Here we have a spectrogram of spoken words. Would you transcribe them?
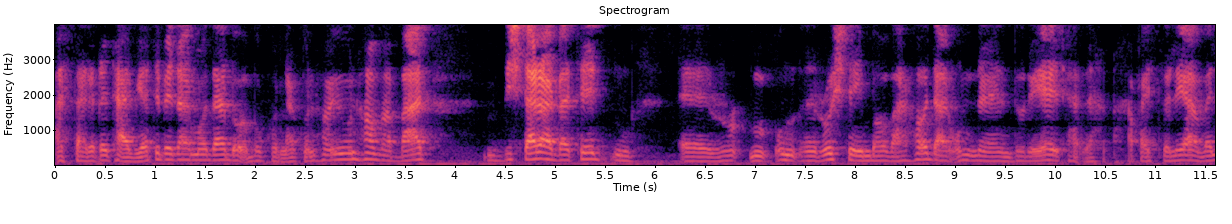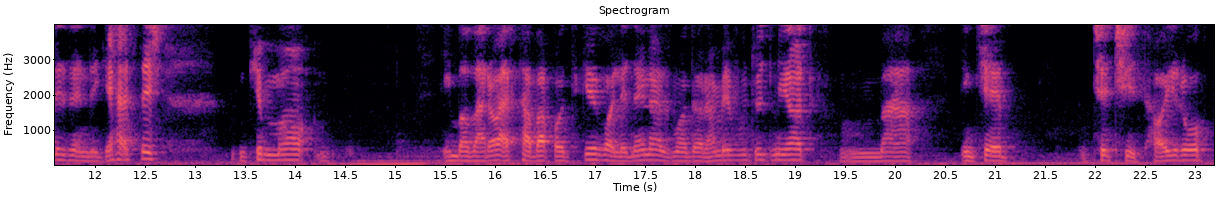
از طریق تربیت به در مادر بکن نکنهای اونها و بعد بیشتر البته رشد این باورها در اون دوره 7 ساله اول زندگی هستش که ما این باورها از طبقاتی که والدین از ما دارن به وجود میاد و اینکه چه چیزهایی رو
